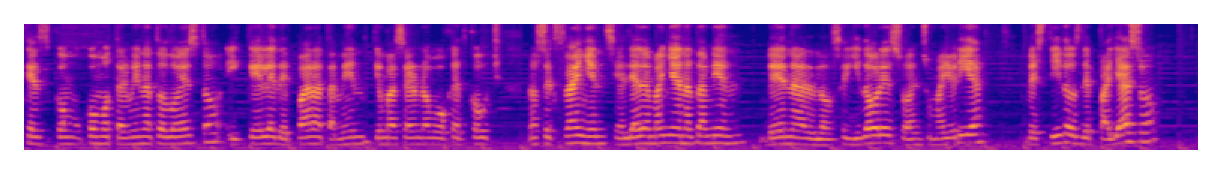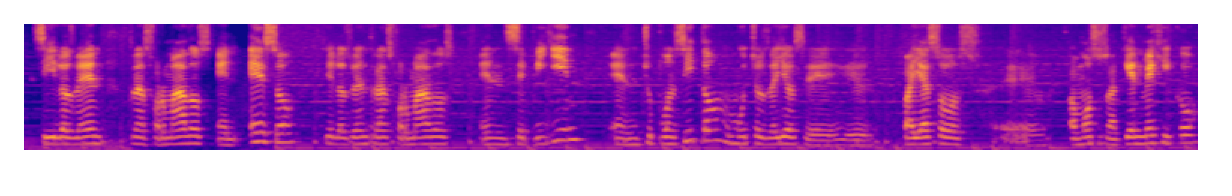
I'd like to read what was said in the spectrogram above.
qué es cómo, cómo termina todo esto y qué le depara también quién va a ser el nuevo head coach. No se extrañen si el día de mañana también ven a los seguidores o en su mayoría vestidos de payaso, si los ven transformados en eso, si los ven transformados en cepillín, en chuponcito, muchos de ellos eh, payasos eh, famosos aquí en México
